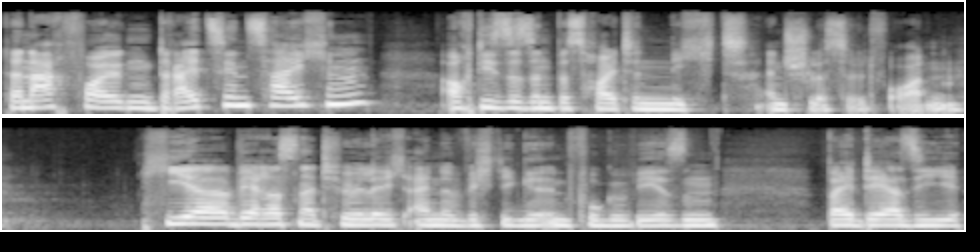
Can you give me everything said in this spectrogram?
Danach folgen 13 Zeichen. Auch diese sind bis heute nicht entschlüsselt worden. Hier wäre es natürlich eine wichtige Info gewesen, bei der sie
